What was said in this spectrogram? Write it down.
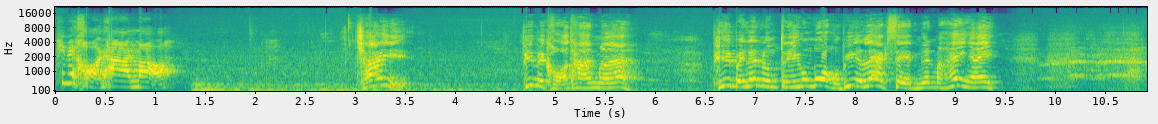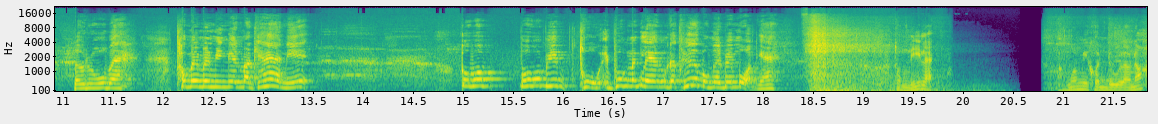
พี่ไปขอทานมาเหรอ ใช่ พี่ไปขอทานมา พี่ไปเล่นดนตรีโง่ๆของพี่แลกเศษเงินมาให้ไงแล้วรู้ไหมทำไมมันมีเงินมาแค่นี้ ก็ว่าเพราะว่าพี่ถูกไอ้พวกนักเลงมันกระทืบเอาเงินไปหมดไง ตรงนี้แหละหวังว่ามีคนดูแล้วเนาะ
